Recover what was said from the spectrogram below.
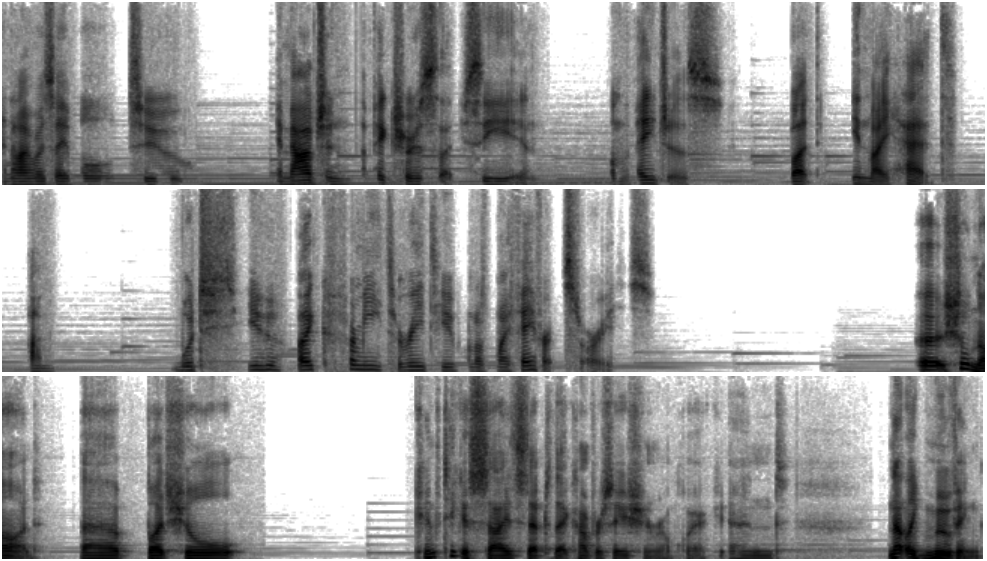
and I was able to imagine the pictures that you see in on the pages, but in my head. Um, would you like for me to read you one of my favorite stories? Uh, she'll nod, uh, but she'll kind of take a sidestep to that conversation real quick, and not like moving,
